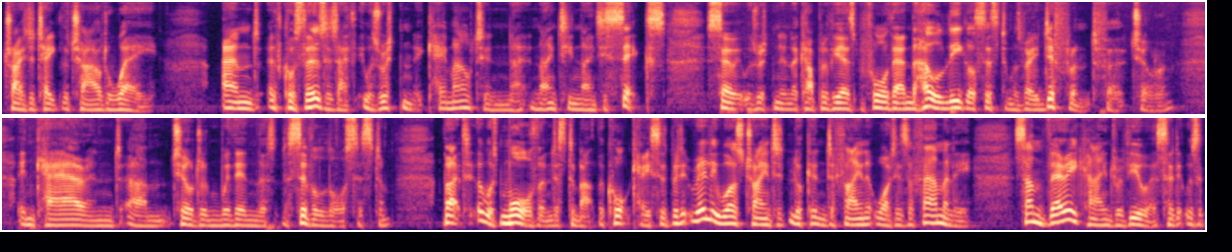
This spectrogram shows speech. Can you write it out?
try to take the child away. And of course, those is it was written. It came out in 1996, so it was written in a couple of years before then. The whole legal system was very different for children in care and um, children within the, the civil law system. But it was more than just about the court cases, but it really was trying to look and define at what is a family. Some very kind reviewer said it was a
